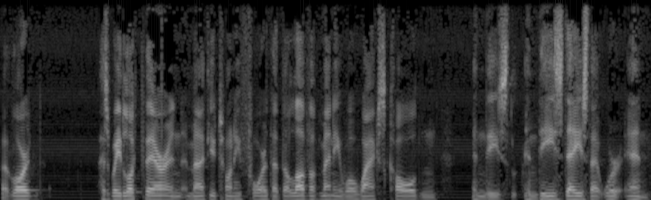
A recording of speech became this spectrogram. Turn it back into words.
but Lord, as we look there in Matthew 24, that the love of many will wax cold in, in, these, in these days that we're in.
